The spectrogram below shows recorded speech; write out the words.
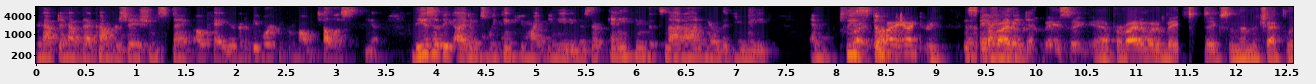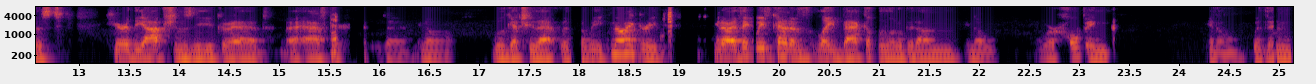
you have to have that conversation saying, okay, you're going to be working from home. Tell us, you know, these are the items we think you might be needing. Is there anything that's not on here that you need? And please right. Don't I, I agree. Provide them with the basic, yeah, provide them with the basics and then the checklist. Here are the options that you could add uh, after. And, uh, you know, we'll get you that within a week. No, I agree. You know, I think we've kind of laid back a little bit on, you know, we're hoping, you know, within,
